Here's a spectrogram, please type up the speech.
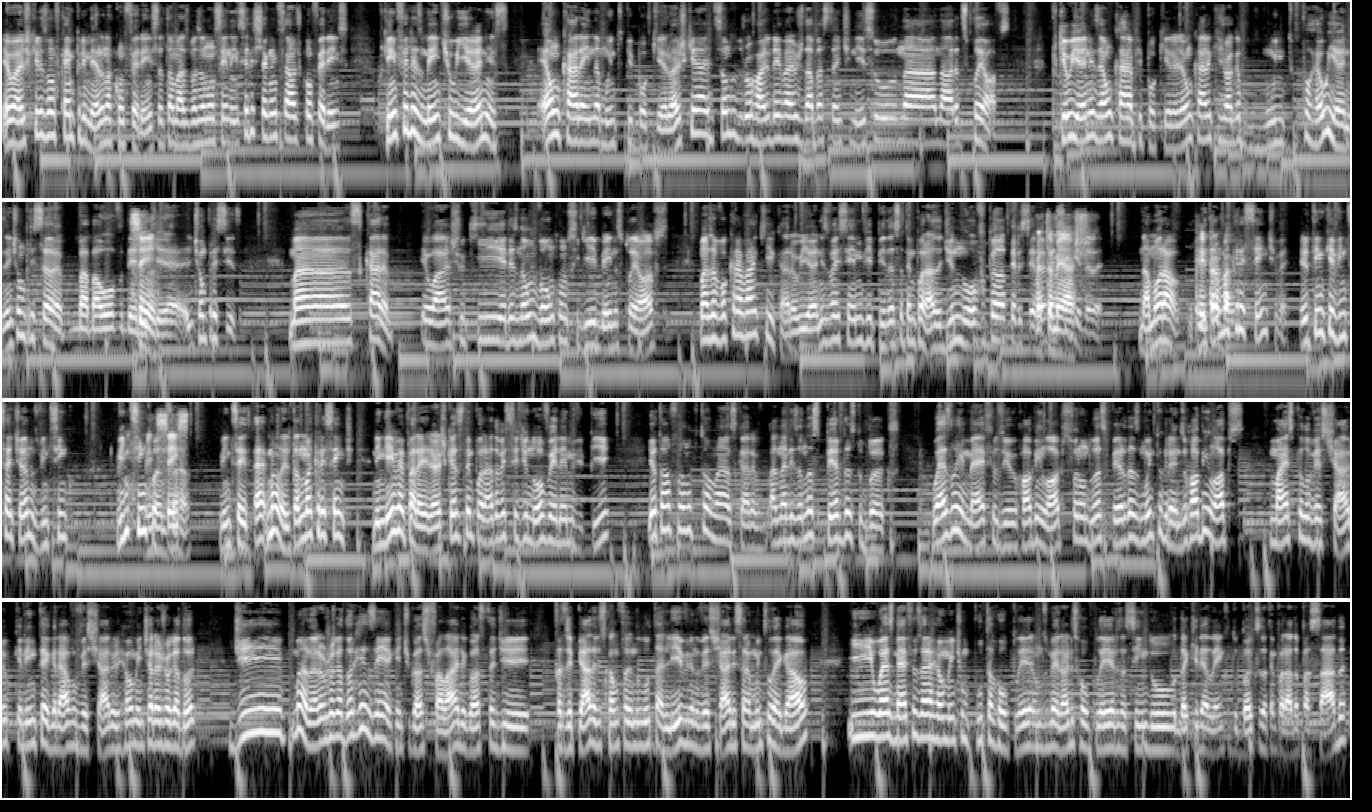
Eu acho que eles vão ficar em primeiro na conferência, Tomás, mas eu não sei nem se eles chegam em final de conferência. Porque infelizmente o Yannis é um cara ainda muito pipoqueiro. Eu acho que a edição do Drew Holiday vai ajudar bastante nisso na, na hora dos playoffs. Porque o Yannis é um cara pipoqueiro, ele é um cara que joga muito. Porra, é o Yannis, a gente não precisa babar ovo dele Sim. aqui, é, a gente não precisa. Mas, cara, eu acho que eles não vão conseguir ir bem nos playoffs. Mas eu vou cravar aqui, cara. O Yannis vai ser MVP dessa temporada de novo pela terceira eu vez também acho. Véio. Na moral, Bem ele tá numa crescente, velho. Ele tem o quê? 27 anos? 25? 25 26. anos, 26. É, mano, ele tá numa crescente. Ninguém vai parar ele. Eu acho que essa temporada vai ser de novo ele MVP. E eu tava falando pro Tomás, cara, analisando as perdas do Bucks. Wesley Matthews e o Robin Lopes foram duas perdas muito grandes. O Robin Lopes, mais pelo vestiário, que ele integrava o vestiário, ele realmente era jogador de. Mano, era um jogador resenha que a gente gosta de falar, ele gosta de fazer piada, eles ficavam fazendo luta livre no vestiário, isso era muito legal. E o Wes Matthews era realmente um puta roleplayer, um dos melhores roleplayers, assim, do, daquele elenco do Bucks da temporada passada.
